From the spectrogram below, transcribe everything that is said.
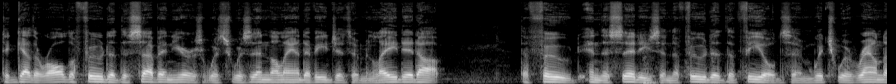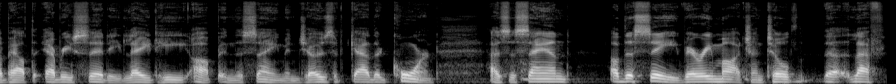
together all the food of the seven years which was in the land of Egypt and laid it up, the food in the cities and the food of the fields, and which were round about every city, laid he up in the same. And Joseph gathered corn as the sand of the sea very much until the left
